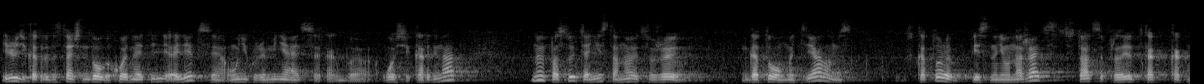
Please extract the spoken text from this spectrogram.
и люди, которые достаточно долго ходят на эти лекции, у них уже меняется как бы оси координат, ну и по сути они становятся уже готовым материалом, с которым, если на него нажать, ситуация произойдет как, как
